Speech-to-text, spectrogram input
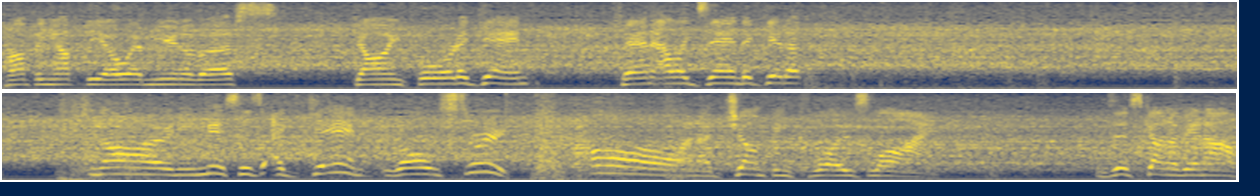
pumping up the OM universe. Going forward again. Can Alexander get it? No, and he misses again. Rolls through. Oh, and a jumping clothesline. Is this going to be enough?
